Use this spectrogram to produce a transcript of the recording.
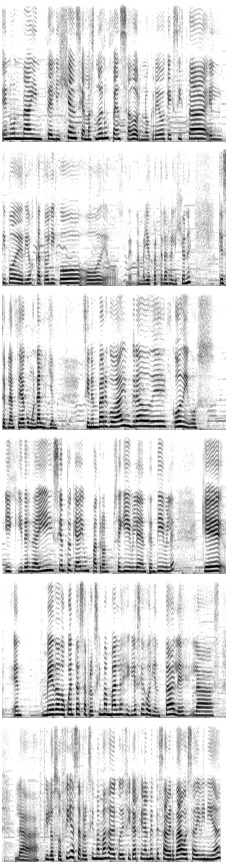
en una inteligencia, más no en un pensador. No creo que exista el tipo de Dios católico o de, la mayor parte de las religiones que se plantea como un alguien. Sin embargo, hay un grado de códigos y, y desde ahí siento que hay un patrón seguible, entendible, que en- me he dado cuenta se aproximan más las iglesias orientales, las, las filosofías se aproximan más a decodificar finalmente esa verdad o esa divinidad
